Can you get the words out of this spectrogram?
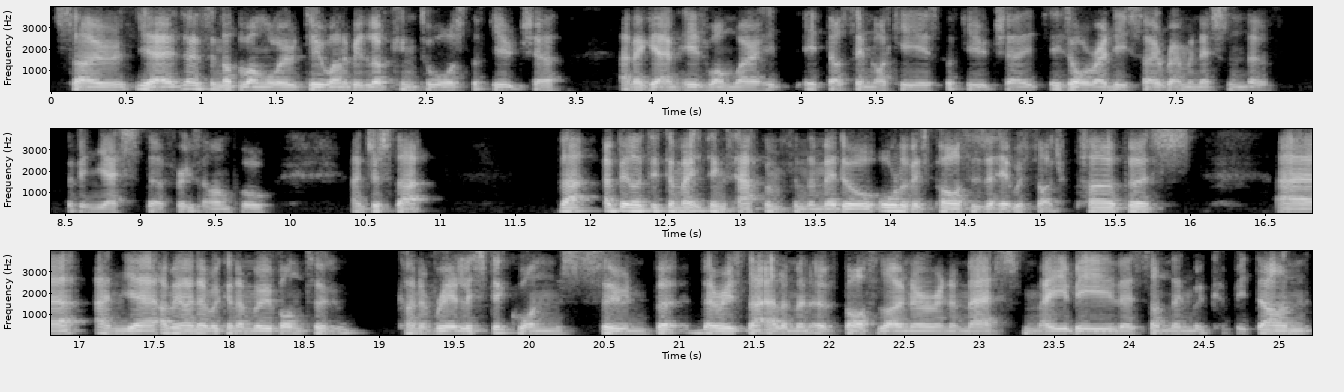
So yeah, there's another one where we do want to be looking towards the future and again, he's one where he, it does seem like he is the future. he's already so reminiscent of of Iniesta, for example, and just that that ability to make things happen from the middle. All of his passes are hit with such purpose. Uh, and yeah, I mean, I know we're going to move on to kind of realistic ones soon, but there is that element of Barcelona in a mess. Maybe there's something that could be done.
